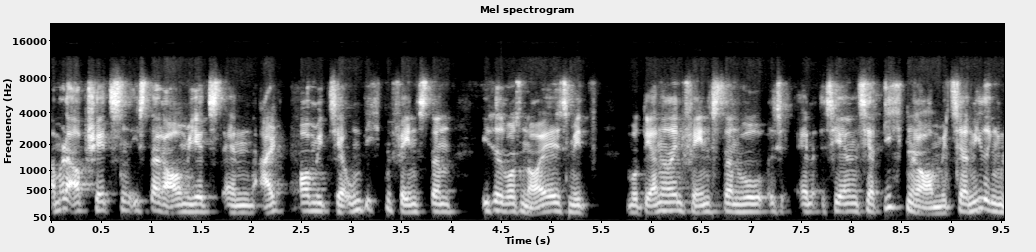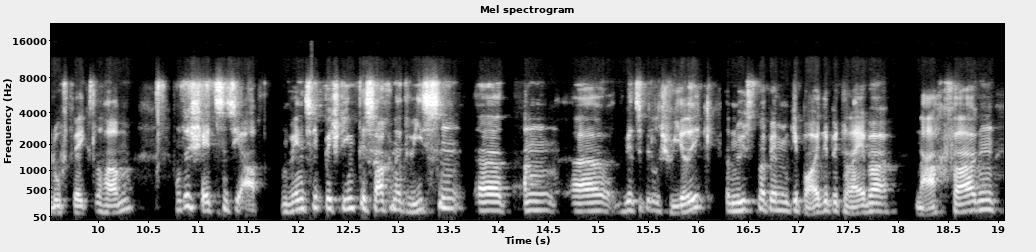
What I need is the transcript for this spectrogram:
einmal abschätzen, ist der Raum jetzt ein Altbau mit sehr undichten Fenstern, ist er was Neues mit moderneren Fenstern, wo sie einen sehr dichten Raum mit sehr niedrigem Luftwechsel haben und das schätzen sie ab. Und wenn sie bestimmte Sachen nicht wissen, äh, dann äh, wird es ein bisschen schwierig. Dann müsste man beim Gebäudebetreiber nachfragen,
